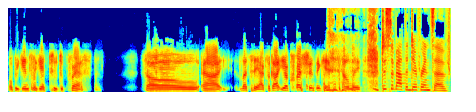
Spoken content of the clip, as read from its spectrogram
Or begins to get too depressed. So, uh, let's see, I forgot your question again. Tell me. Just about the difference of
